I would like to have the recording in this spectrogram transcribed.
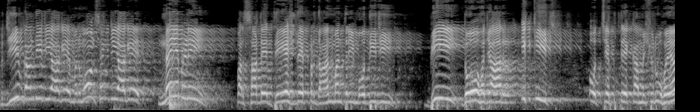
ਰਾਜੀਵ ਗਾਂਧੀ ਜੀ ਆ ਗਏ, ਮਨਮੋਹਨ ਸਿੰਘ ਜੀ ਆ ਗਏ, ਨਹੀਂ ਬਣੀ। ਪਰ ਸਾਡੇ ਦੇਸ਼ ਦੇ ਪ੍ਰਧਾਨ ਮੰਤਰੀ ਮੋਦੀ ਜੀ 20 2021 ਚ ਉਹ ਚਿਪ ਤੇ ਕੰਮ ਸ਼ੁਰੂ ਹੋਇਆ।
